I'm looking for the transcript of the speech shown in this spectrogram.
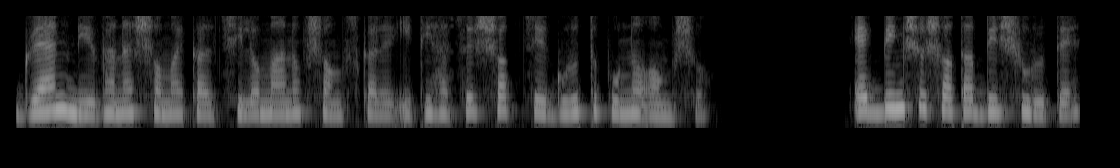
গ্র্যান্ড নির্ভানার সময়কাল ছিল মানব সংস্কারের ইতিহাসের সবচেয়ে গুরুত্বপূর্ণ অংশ। একবিংশ শতাব্দীর শুরুতে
